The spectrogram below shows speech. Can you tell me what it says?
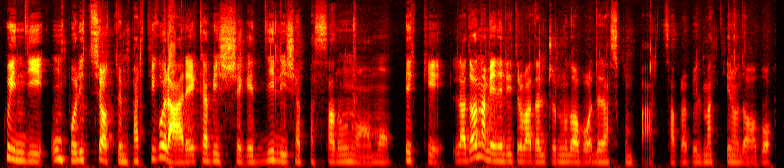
Quindi un poliziotto in particolare capisce che di lì c'è passato un uomo perché la donna viene ritrovata il giorno dopo della scomparsa, proprio il mattino dopo.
